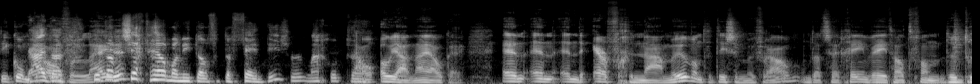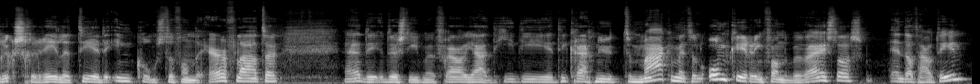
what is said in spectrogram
Die komt Ja, dat, overlijden. dat zegt helemaal niet of het een vent is. Maar goed. eh, Nou, oh ja, nou ja, oké. En, en, en de erfgename, want het is een mevrouw, omdat zij geen weet had van de drugsgerelateerde inkomsten van de erflater. Hè, die, dus die mevrouw, ja, die, die, die krijgt nu te maken met een omkering van de bewijslast. En dat houdt in.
